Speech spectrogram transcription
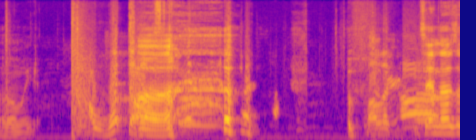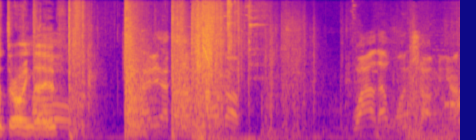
Oh my god. Oh, what the? Uh, Sam, that was a throwing knife. Oh, I, did, I thought that was going up. Wow, that one shot me, huh?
